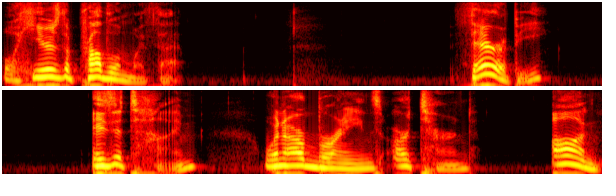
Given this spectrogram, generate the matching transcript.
Well, here's the problem with that therapy is a time when our brains are turned on.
